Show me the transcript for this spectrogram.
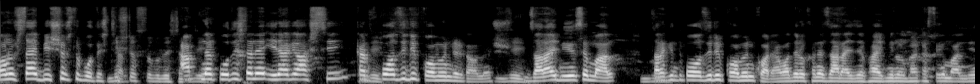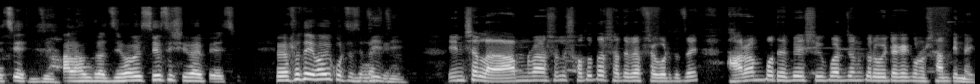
মানুষ চায় বিশ্বস্ত প্রতিষ্ঠান। বিশ্বস্ত প্রতিষ্ঠান আপনার প্রতিষ্ঠানে এর আগে আসছি কারণ জি। পজিটিভ কমেন্টের কারণে। যারাই নিয়েছে মাল তারা কিন্তু পজিটিভ কমেন্ট করে। আমাদের ওখানে জানায় যে ভাই মিলন ভাইয়ের কাছ থেকে মাল নিয়েছি। আলহামদুলিল্লাহ যেভাবে চেয়েছি সেভাবে পেয়েছি। ব্যবসা তো এভাবেই করতেছেন জি জি। ইনশাল্লাহ আমরা আসলে সততার সাথে ব্যবসা করতে চাই। হারাম পথে বেশি উপার্জন করে ওইটাকে কোনো শান্তি নাই।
